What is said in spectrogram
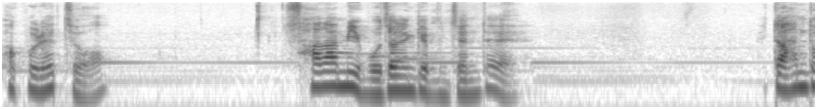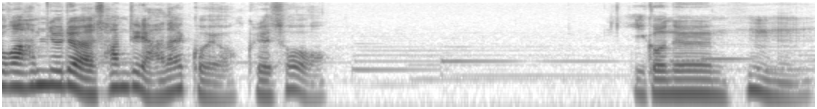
확보를 했죠. 사람이 모자란 게 문제인데 일단 한동안 합류를 사람들이 안 할 거예요. 그래서 이거는 음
